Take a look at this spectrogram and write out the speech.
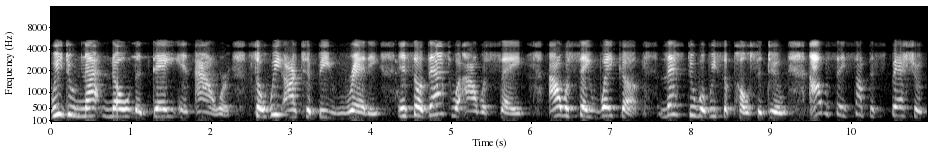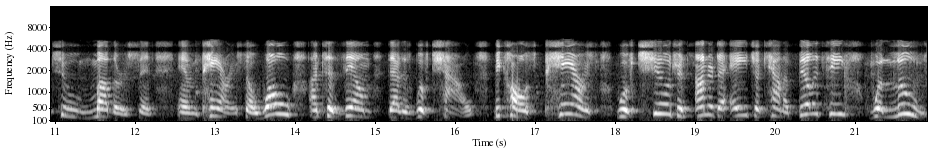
we do not know the day and hour. So we are to be ready. And so that's what I would say. I would say, wake up. Let's do what we're supposed to do. I would say something special to mothers and, and parents. So woe unto them that is with child because parents with children under the age accountability will lose,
